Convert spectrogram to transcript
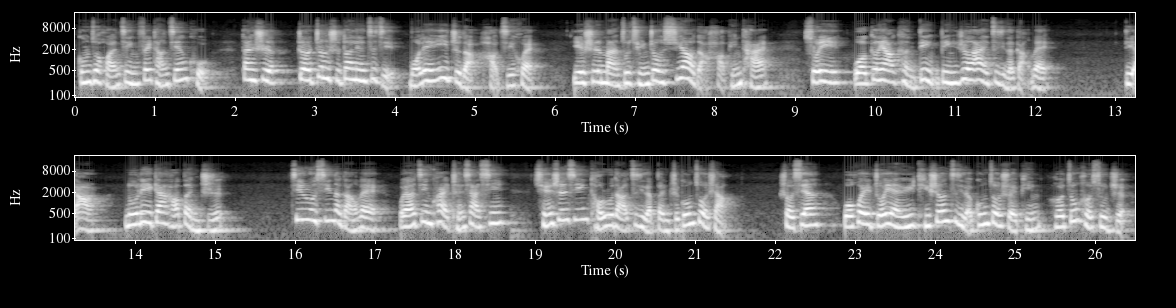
工作环境非常艰苦。但是这正是锻炼自己、磨练意志的好机会，也是满足群众需要的好平台。所以，我更要肯定并热爱自己的岗位。第二，努力干好本职。进入新的岗位，我要尽快沉下心。全身心投入到自己的本职工作上。首先，我会着眼于提升自己的工作水平和综合素质，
